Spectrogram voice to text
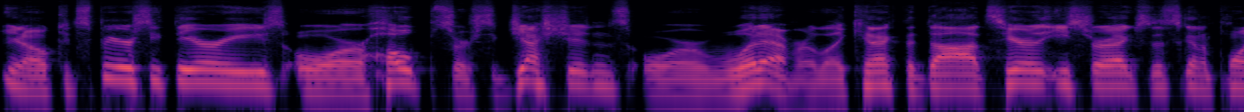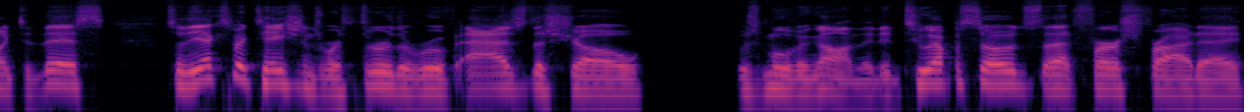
you know, conspiracy theories or hopes or suggestions or whatever. Like connect the dots. Here are the Easter eggs. This is going to point to this. So the expectations were through the roof as the show was moving on. They did two episodes that first Friday,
